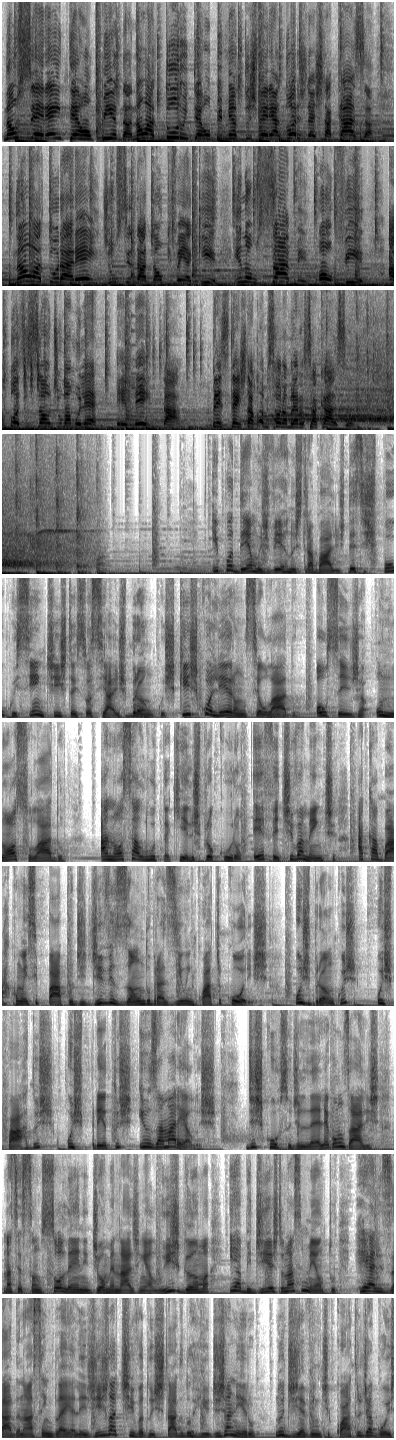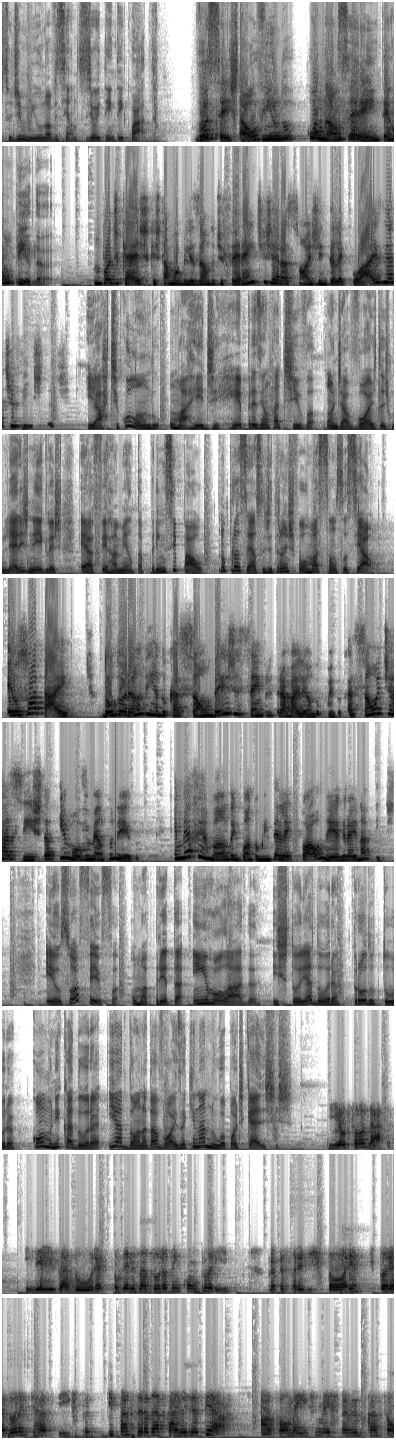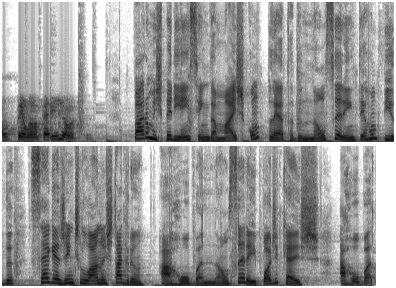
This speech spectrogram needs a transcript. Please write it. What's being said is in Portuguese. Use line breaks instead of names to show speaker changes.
Não serei interrompida, não aturo o interrompimento dos vereadores desta casa, não aturarei de um cidadão que vem aqui e não sabe ouvir a posição de uma mulher eleita, presidente da Comissão da Mulher dessa casa.
E podemos ver nos trabalhos desses poucos cientistas sociais brancos que escolheram o seu lado, ou seja, o nosso lado, a nossa luta que eles procuram efetivamente acabar com esse papo de divisão do Brasil em quatro cores: os brancos, os pardos, os pretos e os amarelos. Discurso de Lélia Gonzalez na sessão solene de homenagem a Luiz Gama e Abdias do Nascimento, realizada na Assembleia Legislativa do Estado do Rio de Janeiro, no dia 24 de agosto de 1984.
Você está ouvindo o Não Serei Interrompida
um podcast que está mobilizando diferentes gerações de intelectuais e ativistas.
E articulando uma rede representativa, onde a voz das mulheres negras é a ferramenta principal no processo de transformação social.
Eu sou a Thay, doutoranda em educação, desde sempre trabalhando com educação antirracista e movimento negro, e me afirmando enquanto uma intelectual negra e na pista.
Eu sou a Fefa, uma preta enrolada, historiadora, produtora, comunicadora e a dona da voz aqui na Nua Podcasts.
E eu sou a Data, idealizadora, organizadora do Encontro Ori, professora de História, historiadora antirracista e parceira da Kyla GPA, atualmente mestrando em Educação pela UFRJ.
Para uma experiência ainda mais completa do Não Serei Interrompida, segue a gente lá no Instagram, arroba não serei podcast, arroba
